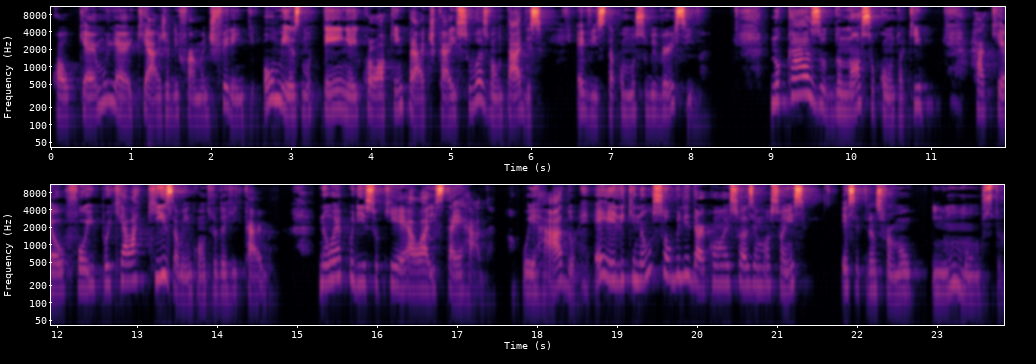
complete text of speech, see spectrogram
qualquer mulher que haja de forma diferente ou mesmo tenha e coloque em prática as suas vontades é vista como subversiva. No caso do nosso conto aqui, Raquel foi porque ela quis ao encontro do Ricardo. Não é por isso que ela está errada. O errado é ele que não soube lidar com as suas emoções e se transformou em um monstro.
